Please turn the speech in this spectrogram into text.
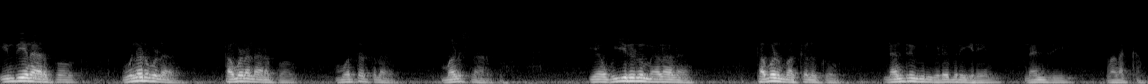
இந்தியனாக இருப்போம் உணர்வில் தமிழனாக இருப்போம் மொத்தத்தில் மனுஷனாக இருப்போம். என் உயிரினும் மேலான தமிழ் மக்களுக்கும் நன்றி கூறி விடைபெறுகிறேன். நன்றி வணக்கம்.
